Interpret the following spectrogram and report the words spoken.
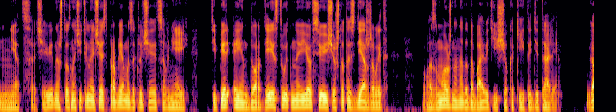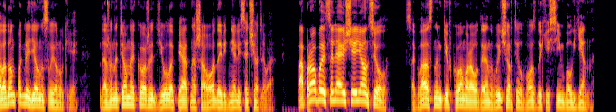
Нет, очевидно, что значительная часть проблемы заключается в ней. Теперь Эйндор действует, но ее все еще что-то сдерживает. Возможно, надо добавить еще какие-то детали. Голодон поглядел на свои руки. Даже на темной коже Дюла пятна Шаода виднелись отчетливо. «Попробуй исцеляющий Йонсюл!» Согласным кивком Рауден вычертил в воздухе символ Йен,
